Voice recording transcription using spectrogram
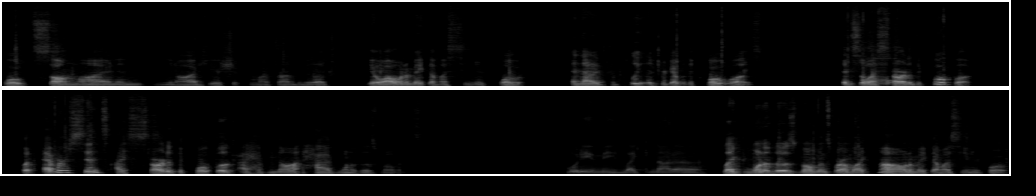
quotes online, and you know I'd hear shit from my friends and be like, "Yo, I want to make that my senior quote," and then I'd completely forget what the quote was, and so I started the quote book. But ever since I started the quote book, I have not had one of those moments. What do you mean? Like not a? like one of those moments where I'm like, huh, I want to make that my senior quote.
